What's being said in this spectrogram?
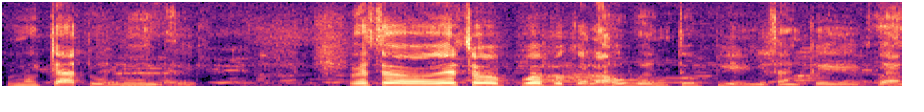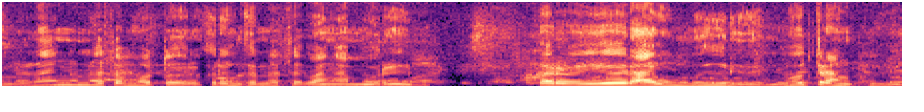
un muchacho humilde. Eso, eso fue porque la juventud piensa que cuando andan en esos motores creen que no se van a morir. Pero ella era humilde, muy tranquilo.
